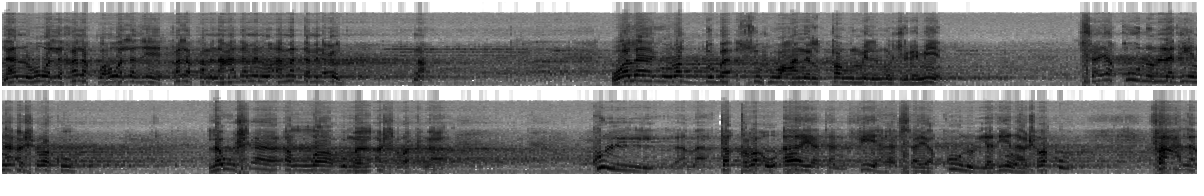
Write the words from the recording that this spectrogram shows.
لأنه هو اللي خلق وهو الذي خلق من عدم وأمد من عد نعم. ولا يرد بأسه عن القوم المجرمين. سيقول الذين أشركوا لو شاء الله ما أشركنا. كلما تقرأ آية فيها سيقول الذين أشركوا فاعلم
